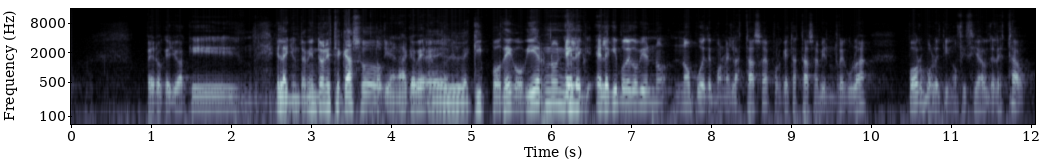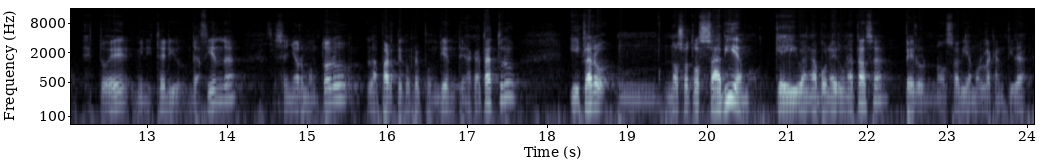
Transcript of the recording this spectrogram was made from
Pero que yo aquí El ayuntamiento en este caso, No tiene nada que ver, el Antonio. equipo de gobierno, ni- el equipo de gobierno no puede poner las tasas porque estas tasas vienen reguladas por boletín oficial del Estado. Esto es Ministerio de Hacienda, señor Montoro, la parte correspondiente a Catastro. Y claro, mm, nosotros sabíamos que iban a poner una tasa, pero no sabíamos la cantidad.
